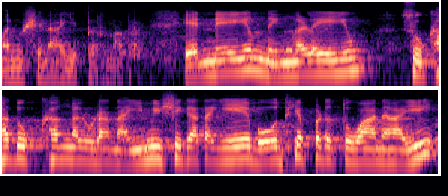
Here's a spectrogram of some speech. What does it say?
മനുഷ്യനായി തീർന്നത്. എന്നെയും നിങ്ങളെയും സുഖദുഃഖങ്ങളുടെ നൈമിഷികതയെ ബോധ്യപ്പെടുത്തുവാനായി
